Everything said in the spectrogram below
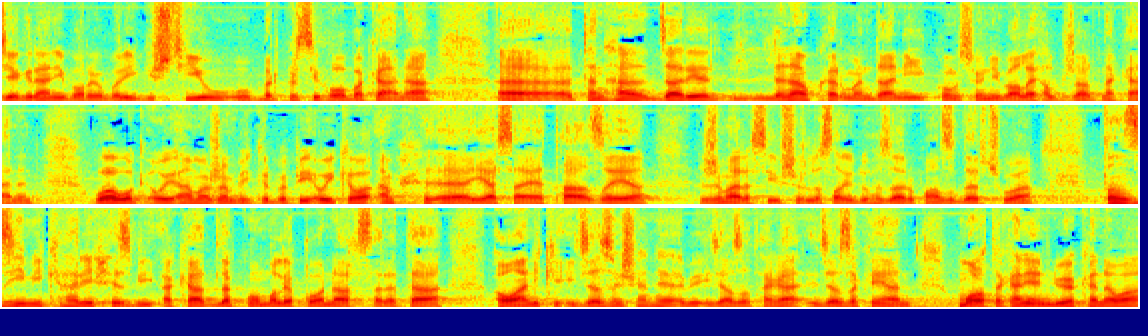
جێگرانی بەڕێوەبەری گشتی و بەرپرسی هۆبەکانە، تەنها جارێ لەناو کارمەندانی کۆمسیۆنی باڵای هەڵبژاردنەکانن. و وەک ئەوەی ئاماژەم پێ کرد، بەپێی ئەوەی کەوا ئەم یاسایە تازەیە ژمارە سی و شەش لە ساڵی دوو هەزار و پازدە دەرچووە، تەنزیمی کاری حیزبی ئەکات لە کۆمەڵێ قۆناغ، سەرەتا ئەوانەی کە ئیجازەشیان هەیە ئەبێ ئیجازەکەیان، مۆڵەتەکانیان نوێ کەنەوە،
